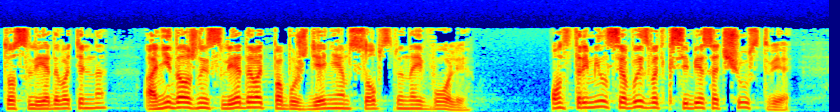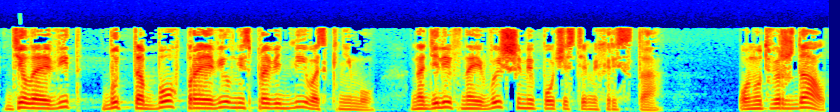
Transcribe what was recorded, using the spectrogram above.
то, следовательно, они должны следовать побуждениям собственной воли. Он стремился вызвать к себе сочувствие, делая вид, будто Бог проявил несправедливость к нему, наделив наивысшими почестями Христа. Он утверждал,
